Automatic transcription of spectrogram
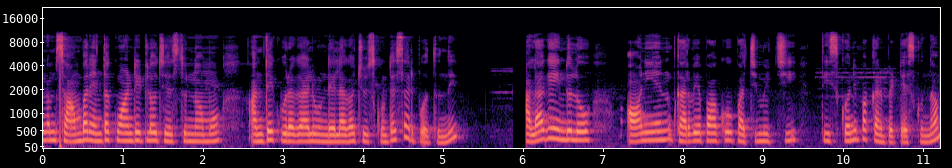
మనం సాంబార్ ఎంత క్వాంటిటీలో చేస్తున్నామో అంతే కూరగాయలు ఉండేలాగా చూసుకుంటే సరిపోతుంది. అలాగే ఇందులో ఆనియన్ కరివేపాకు పచ్చిమిర్చి తీసుకొని పక్కన పెట్టేసుకుందాం.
